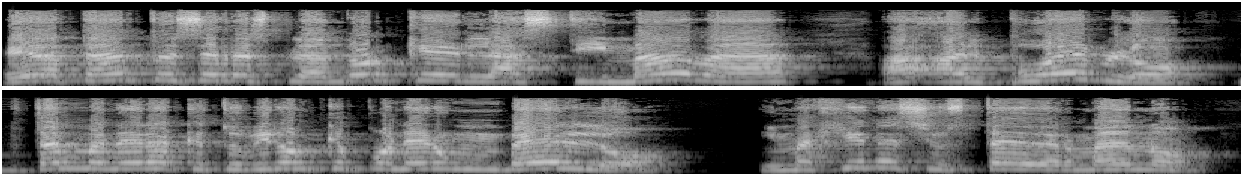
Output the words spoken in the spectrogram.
Era tanto ese resplandor que lastimaba al pueblo, de tal manera que tuvieron que poner un velo. Imagínese usted, hermano,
